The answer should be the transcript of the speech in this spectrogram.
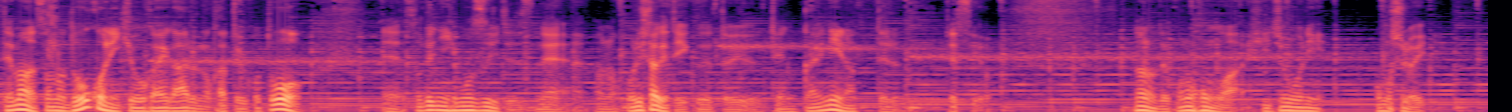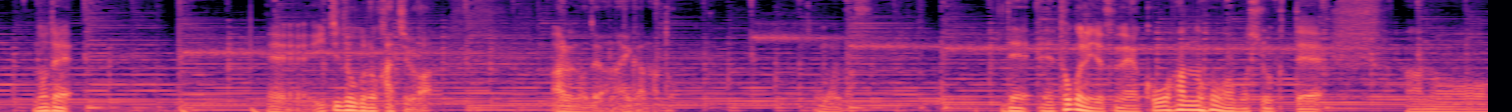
で、まあ、そのどこに境界があるのかということを、えー、それに紐づいてですね、あの掘り下げていくという展開になってるんですよ。なので、この本は非常に面白いので、えー、一読の価値はあるのではないかなと思います。で、特にですね、後半の方が面白くて、あの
